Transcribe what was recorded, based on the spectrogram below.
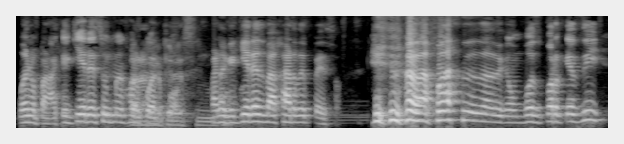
bueno, ¿para qué quieres un mejor ¿Para qué cuerpo? un- ¿Para qué quieres bajar de peso? Y nada más, pues porque sí.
